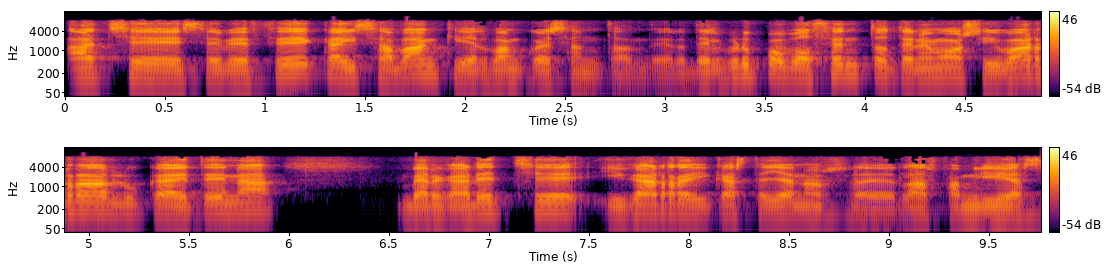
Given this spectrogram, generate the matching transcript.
HSBC, CaixaBank y el Banco de Santander. Del grupo Vocento tenemos Ibarra, Luca Etena, Vergareche, Igarra y Castellanos, eh, las familias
